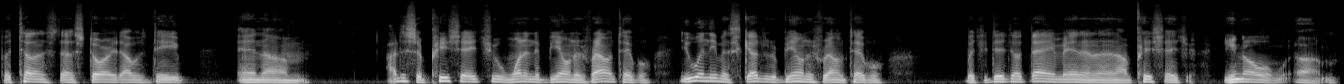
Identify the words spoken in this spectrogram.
for telling us that story. That was deep. And um, I just appreciate you wanting to be on this roundtable. You weren't even scheduled to be on this roundtable, but you did your thing, man, and, and I appreciate you. You know, um,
